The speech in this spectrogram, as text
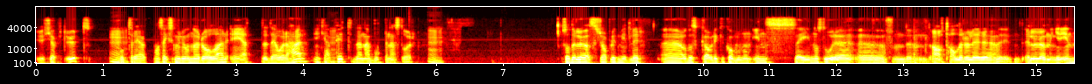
kjøpt ut Mm. på 3,6 millioner dollar i ett, det året her, i cap hit. Den er borte neste år. Mm. Så det løser seg opp litt midler. Uh, og det skal vel ikke komme noen insane og store uh, avtaler eller, eller lønninger inn.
